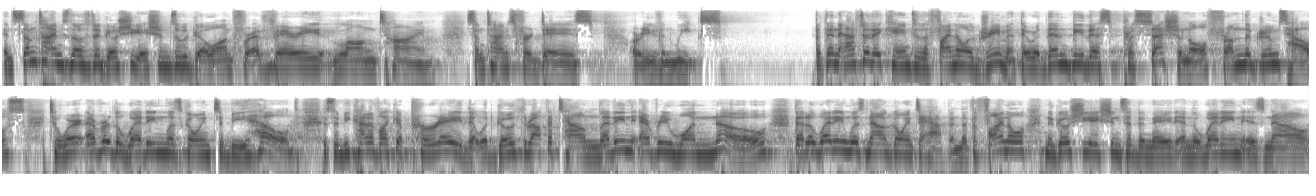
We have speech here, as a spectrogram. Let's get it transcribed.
And sometimes those negotiations would go on for a very long time, sometimes for days or even weeks. But then, after they came to the final agreement, there would then be this processional from the groom's house to wherever the wedding was going to be held. This would be kind of like a parade that would go throughout the town, letting everyone know that a wedding was now going to happen, that the final negotiations had been made and the wedding is now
